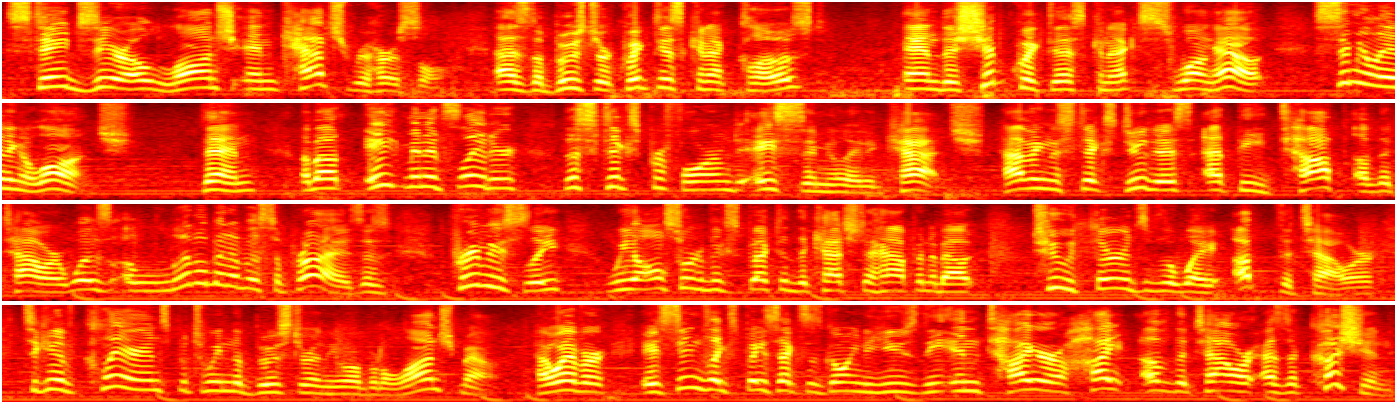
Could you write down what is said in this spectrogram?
Stage Zero launch and catch rehearsal, as the booster quick disconnect closed and the ship quick disconnect swung out, simulating a launch. Then, about eight minutes later, the sticks performed a simulated catch. Having the sticks do this at the top of the tower was a little bit of a surprise, as previously we all sort of expected the catch to happen about two thirds of the way up the tower to give clearance between the booster and the orbital launch mount. However, it seems like SpaceX is going to use the entire height of the tower as a cushion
